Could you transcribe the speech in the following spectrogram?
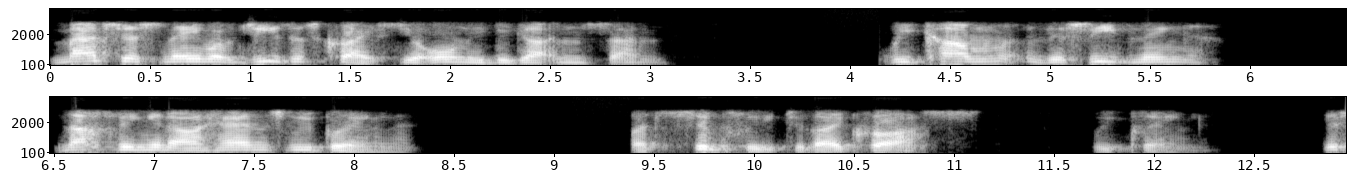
matchless name of Jesus Christ, your only begotten Son, we come this evening, nothing in our hands we bring, but simply to thy cross we cling. This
